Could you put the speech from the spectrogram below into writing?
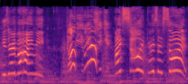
he's right behind me. Don't be a big chicken. I saw it, guys, I saw it.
